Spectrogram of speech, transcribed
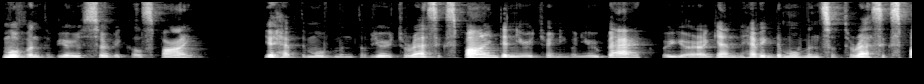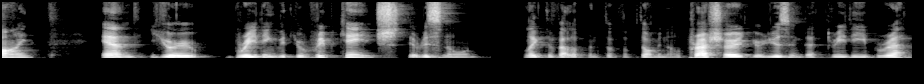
movement of your cervical spine. You have the movement of your thoracic spine then you're turning on your back where you're again having the movements of thoracic spine and you're breathing with your rib cage. There is no like development of abdominal pressure. You're using that 3d breath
